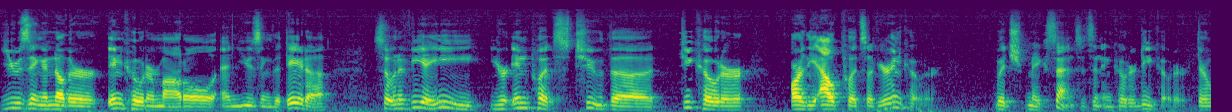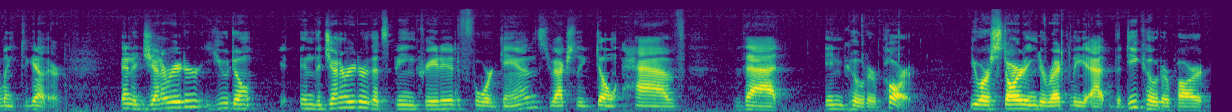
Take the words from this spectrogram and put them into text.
using another encoder model and using the data. So in a VAE, your inputs to the decoder are the outputs of your encoder, which makes sense. It's an encoder decoder. They're linked together. In a generator, you don't in the generator that's being created for GANs, you actually don't have that encoder part. You are starting directly at the decoder part,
